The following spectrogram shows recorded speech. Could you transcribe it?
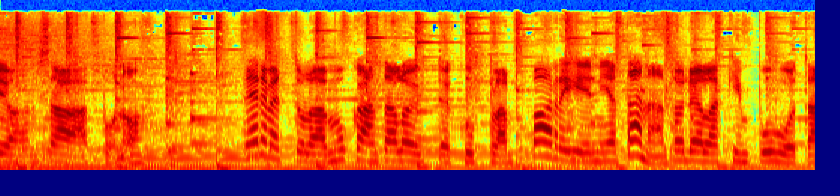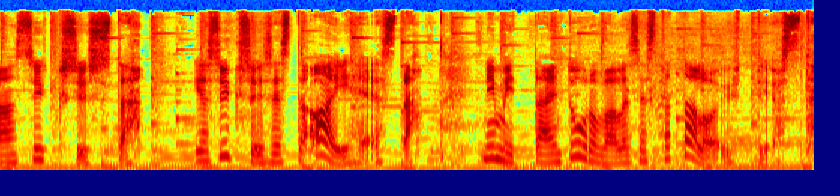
Syksy on saapunut. Tervetuloa mukaan taloyhtiökuplan pariin ja tänään todellakin puhutaan syksystä ja syksyisestä aiheesta, nimittäin turvallisesta taloyhtiöstä.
